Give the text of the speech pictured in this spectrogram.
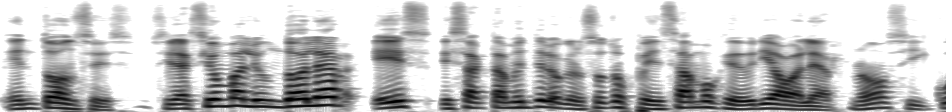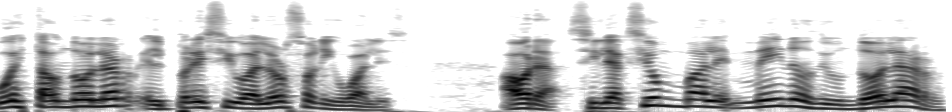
entonces, si la acción vale un dólar, es exactamente lo que nosotros pensamos que debería valer, ¿no? Si cuesta un dólar, el precio y valor son iguales. Ahora, si la acción vale menos de un dólar,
